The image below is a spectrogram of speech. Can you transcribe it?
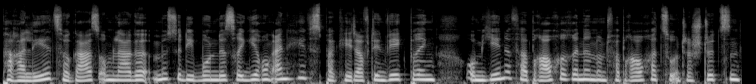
Parallel zur Gasumlage müsse die Bundesregierung ein Hilfspaket auf den Weg bringen, um jene Verbraucherinnen und Verbraucher zu unterstützen,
